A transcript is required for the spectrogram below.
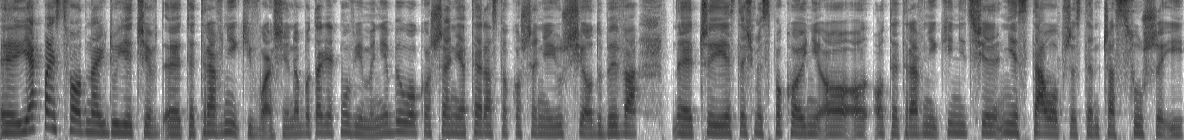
Y, Jak Państwo odnajdujecie e, te trawniki właśnie? No bo tak jak mówimy, nie było koszenia, teraz to koszenie już się odbywa. E, Czy jesteśmy spokojni o, o, o te trawniki? Nic się nie stało przez ten czas suszy i,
